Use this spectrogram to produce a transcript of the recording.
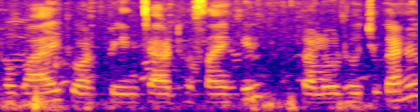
ठो बाइक और तीन चार ठो साइकिल पूरा लोड हो चुका है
